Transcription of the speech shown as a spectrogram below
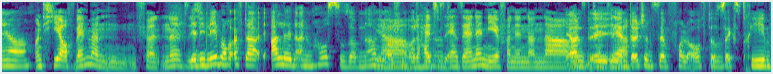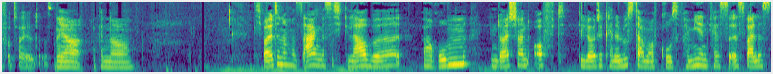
Ja. Und hier, auch wenn man für, ne, Ja, die leben auch öfter alle in einem Haus zusammen, ne? Hab ja, oder halt gehört. eher sehr in der Nähe voneinander. Ja, und, und halt äh, in Deutschland ist ja voll oft, dass es extrem verteilt ist. Ja, genau. Ich wollte noch mal sagen, dass ich glaube, warum in Deutschland oft die Leute keine Lust haben auf große Familienfeste, ist, weil es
